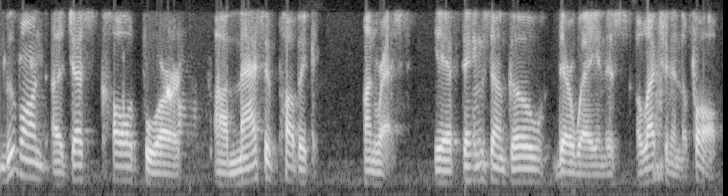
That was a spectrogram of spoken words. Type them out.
Move On uh, just called for uh, massive public unrest if things don't go their way in this election in the fall.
